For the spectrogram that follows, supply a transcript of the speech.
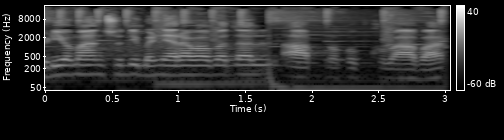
વિડીયોમાં અંત સુધી બન્યા રહેવા બદલ આપનો ખૂબ ખૂબ આભાર.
